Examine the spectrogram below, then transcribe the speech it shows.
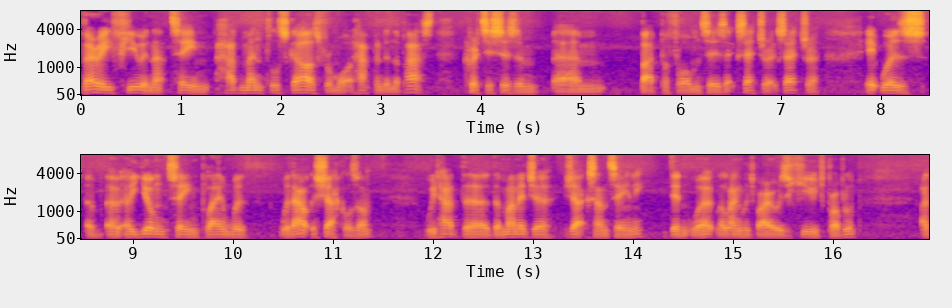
Very few in that team had mental scars from what happened in the past, criticism, um, bad performances, etc., etc. It was a, a, young team playing with without the shackles on. We'd had the the manager Jacques Santini. Didn't work. The language barrier was a huge problem. I,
